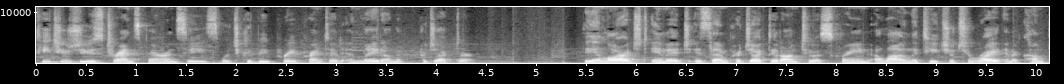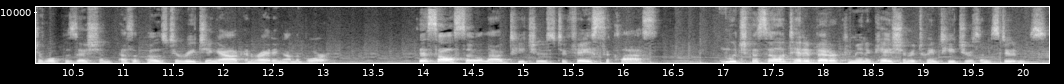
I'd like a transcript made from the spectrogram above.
Teachers used transparencies, which could be pre-printed and laid on the projector. The enlarged image is then projected onto a screen, allowing the teacher to write in a comfortable position as opposed to reaching out and writing on the board. This also allowed teachers to face the class, which facilitated better communication between teachers and students.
